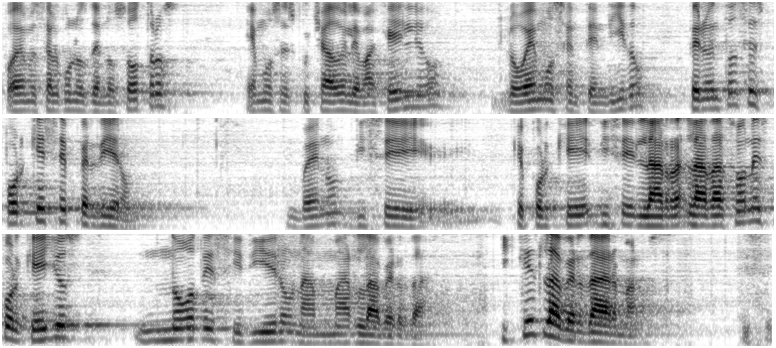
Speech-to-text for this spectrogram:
podemos algunos de nosotros, hemos escuchado el Evangelio, lo hemos entendido, pero entonces, ¿por qué se perdieron? Bueno, dice que porque, dice, la, razón es porque ellos no decidieron amar la verdad. ¿Y qué es la verdad, hermanos? Dice,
